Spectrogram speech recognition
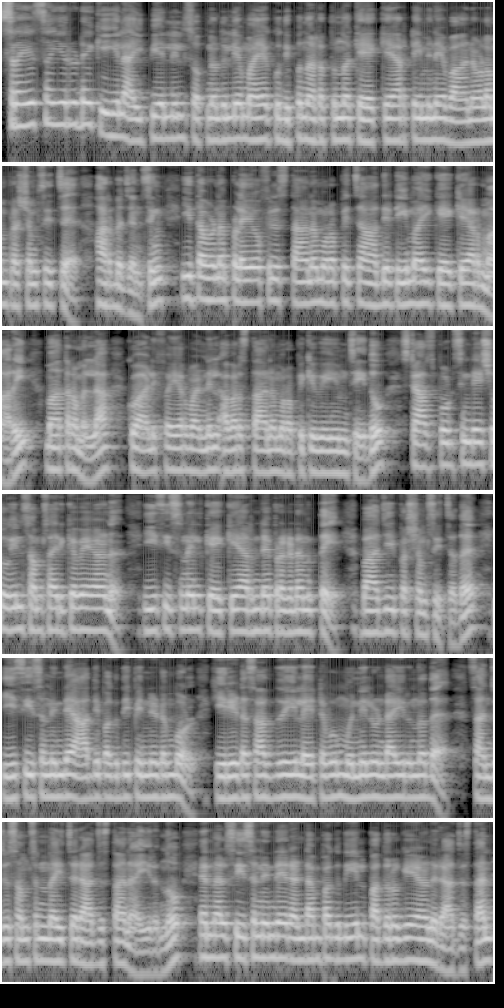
ശ്രേയസ് അയ്യരുടെ കീഴിൽ I P എല്ലിൽ സ്വപ്നതുല്യമായ കുതിപ്പ് നടത്തുന്ന കെ കെ ആർ ടീമിനെ വാനോളം പ്രശംസിച്ച് ഹർഭജൻ സിംഗ് ഇത്തവണ പ്ലേ ഓഫിൽ സ്ഥാനമുറപ്പിച്ച ആദ്യ ടീമായി കെ കെ ആർ മാറി. മാത്രമല്ല ക്വാളിഫയർ വണ്ണിൽ അവർ സ്ഥാനമുറപ്പിക്കുകയും ചെയ്തു. സ്റ്റാർ സ്പോർട്സിന്റെ ഷോയിൽ സംസാരിക്കവെയാണ് ഈ സീസണിൽ കെ കെ ആറിന്റെ പ്രകടനത്തെ ബാജി പ്രശംസിച്ചത്. ഈ സീസണിന്റെ ആദ്യ പകുതി പിന്നിടുമ്പോൾ കിരീട സാധ്യതയിൽ ഏറ്റവും മുന്നിലുണ്ടായിരുന്നത് സഞ്ജു സാംസൺ നയിച്ച രാജസ്ഥാനായിരുന്നു. എന്നാൽ സീസണിന്റെ രണ്ടാം പകുതിയിൽ പതറുകയാണ് രാജസ്ഥാൻ.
